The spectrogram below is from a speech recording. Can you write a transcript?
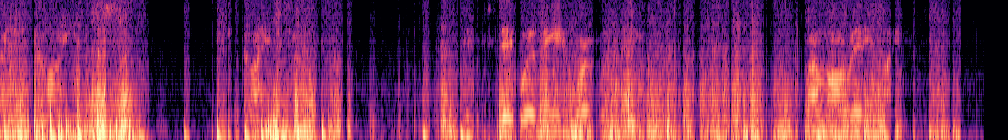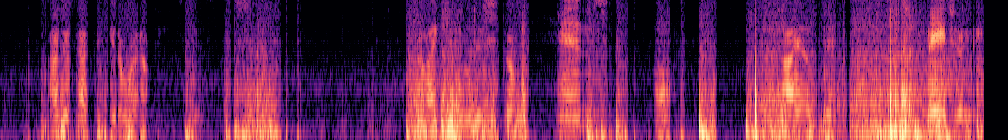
I need clients. I need clientele. If you stick with me and work with me, I'm already fine. I just have to get around to this business. I like to do this stuff hands on. I have been majorly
